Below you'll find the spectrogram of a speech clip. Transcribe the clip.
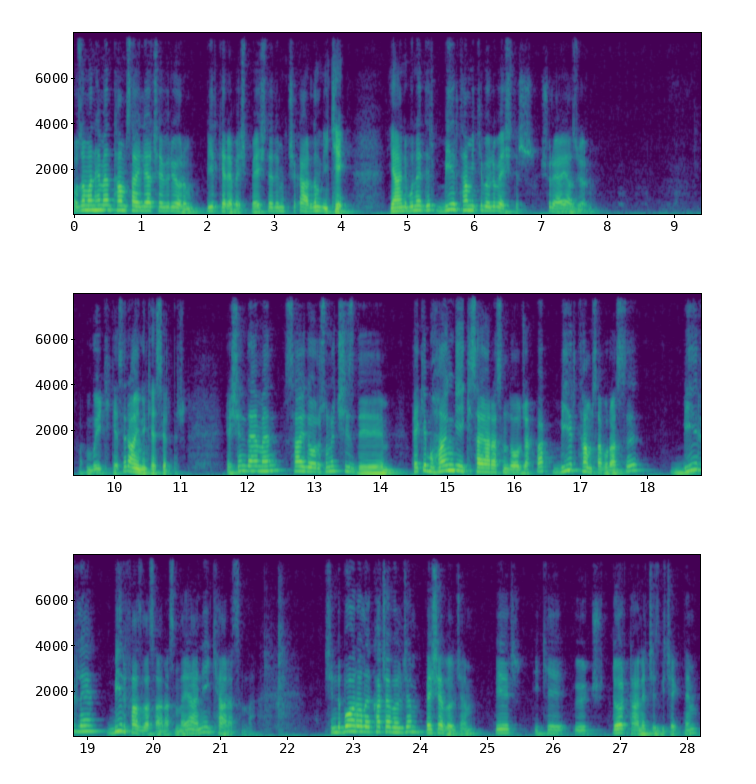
O zaman hemen tam sayılıya çeviriyorum. 1 kere 5 5 dedim. Çıkardım 2. Yani bu nedir? 1 tam 2 bölü 5'tir. Şuraya yazıyorum. Bakın bu iki kesir aynı kesirdir. E şimdi hemen sayı doğrusunu çizdim. Peki bu hangi iki sayı arasında olacak? Bak 1 tamsa burası 1 ile 1 fazlası arasında yani 2 arasında. Şimdi bu aralığı kaça böleceğim? 5'e böleceğim. 1, 2, 3, 4 tane çizgi çektim.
